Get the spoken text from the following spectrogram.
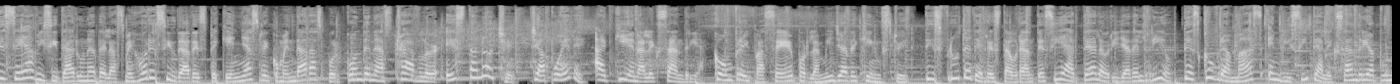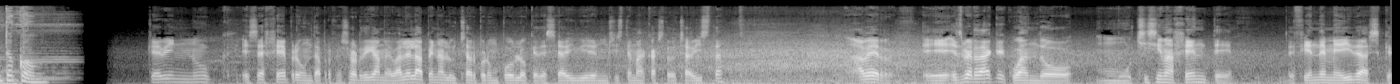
¿Desea visitar una de las mejores ciudades pequeñas recomendadas por Condé Nast Traveler esta noche? Ya puede, aquí en Alexandria. Compre y pasee por la milla de King Street. Disfrute de restaurantes y arte a la orilla del río. Descubra más en visitealexandria.com. Kevin Nook SG pregunta, profesor, dígame, ¿vale la pena luchar por un pueblo que desea vivir en un sistema castrochavista? A ver, eh, es verdad que cuando muchísima gente defiende medidas que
